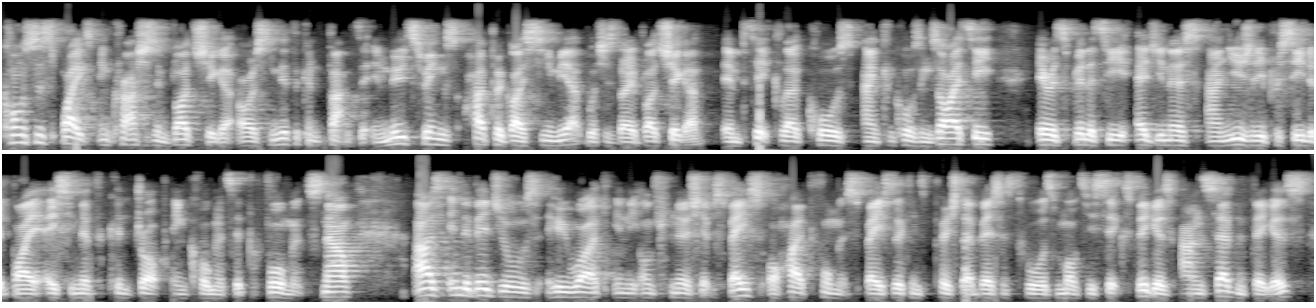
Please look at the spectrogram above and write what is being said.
constant spikes and crashes in blood sugar are a significant factor in mood swings, hypoglycemia, which is low blood sugar, in particular, cause and can cause anxiety, irritability, edginess, and usually preceded by a significant drop in cognitive performance. Now, as individuals who work in the entrepreneurship space or high performance space looking to push their business towards multi six figures and seven figures,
